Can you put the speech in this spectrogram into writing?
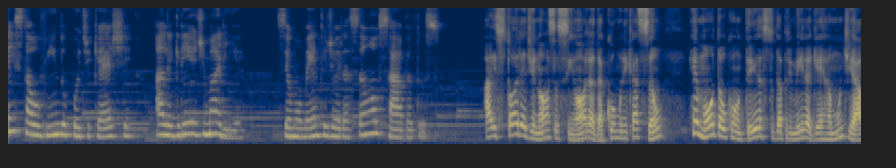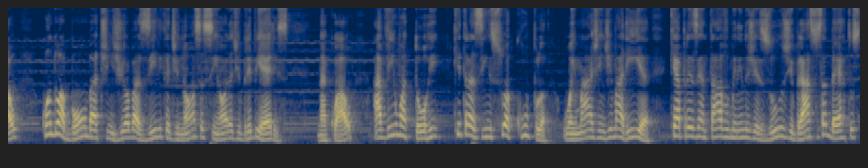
está ouvindo o podcast Alegria de Maria, seu momento de oração aos sábados. A história de Nossa Senhora da Comunicação remonta ao contexto da Primeira Guerra Mundial, quando a bomba atingiu a Basílica de Nossa Senhora de Brebieres, na qual havia uma torre que trazia em sua cúpula uma imagem de Maria que apresentava o menino Jesus de braços abertos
